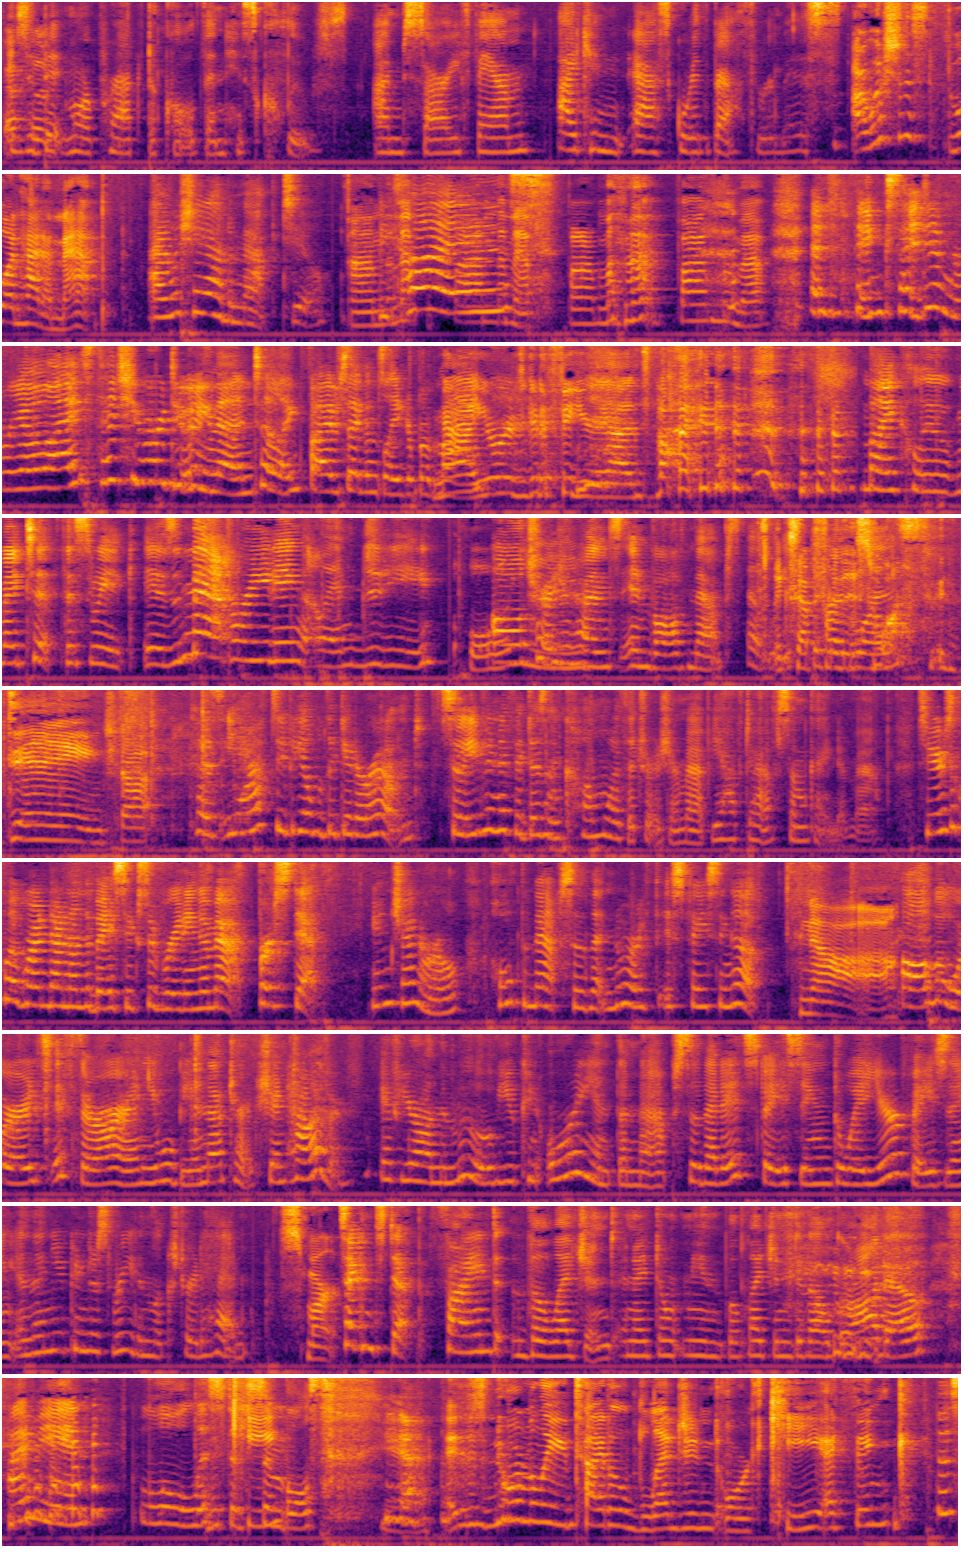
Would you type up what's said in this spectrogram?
That's is a what- bit more practical than his clues. I'm sorry, fam. I can ask where the bathroom is. I wish this one had a map. I wish I had a map too. On the map, on the map, Because- on the map, the map. And thanks, I didn't realize that you were doing that until like five seconds later. But Nah, my you were gonna figure it out. It's fine. my clue, my tip this week is map reading. OMG! All oh. treasure hunts involve maps, at least Oh, Except for this ones. one. Dang shot. Because you have to be able to get around. So even if it doesn't come with a treasure map, you have to have some kind of map. So here's a quick rundown on the basics of reading a map. First step. In general, hold the map so that north is facing up. Nah. All the words, if there are any, will be in that direction. However, if you're on the move, you can orient the map so that it's facing the way you're facing, and then you can just read and look straight ahead. Smart. Second step, find the legend. And I don't mean the legend of El Dorado. I mean a little list of symbols. Yeah. It is normally titled Legend or Key, I think. The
